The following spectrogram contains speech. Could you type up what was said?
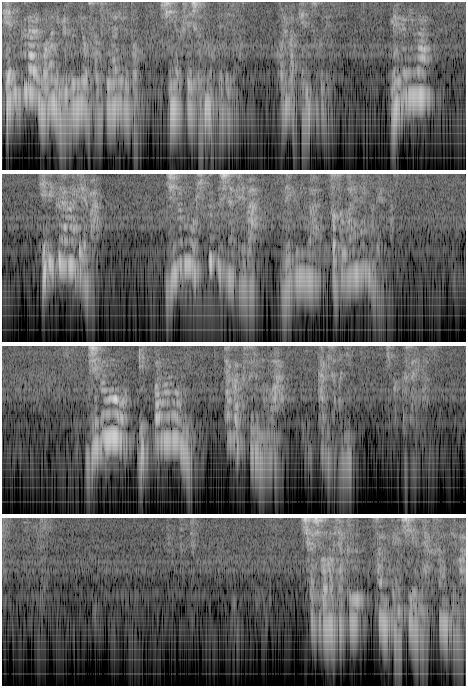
へりくだる者に恵みを授けられると新約聖書にも出てきます。これは原則です。恵みはへりくらなければ自分を低くしなければ恵みは注がれないのであります。自分を立派のように高くする者は神様に低くされます。しかしこの103編詩篇の103編は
